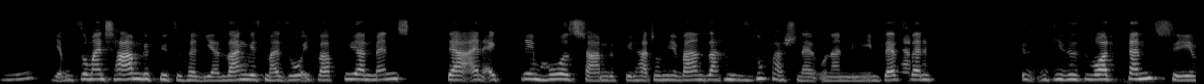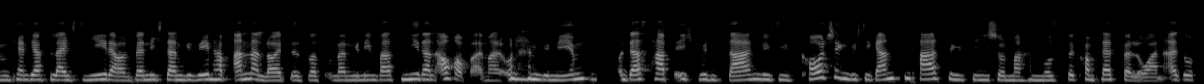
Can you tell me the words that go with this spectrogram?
mhm. so mein Schamgefühl zu verlieren. Sagen wir es mal so. Ich war früher ein Mensch, der ein extrem hohes Schamgefühl hatte und mir waren Sachen super schnell unangenehm. Selbst ja. wenn dieses Wort Fremdschämen kennt ja vielleicht jeder. Und wenn ich dann gesehen habe, anderen Leuten ist was unangenehm, war es mir dann auch auf einmal unangenehm. Und das habe ich, würde ich sagen, durch dieses Coaching, durch die ganzen Castings, die ich schon machen musste, komplett verloren. Also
